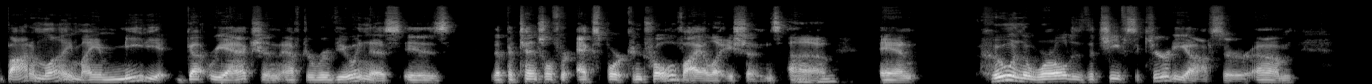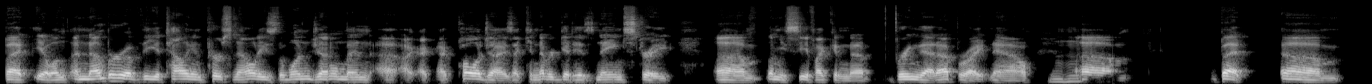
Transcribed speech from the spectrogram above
bottom line. My immediate gut reaction after reviewing this is the potential for export control violations. Uh, mm-hmm. Uh, and who in the world is the chief security officer? Um, but you know, a, a, number of the Italian personalities. The one gentleman, uh, I, I, apologize, I can never get his name straight. Um, let me see if I can uh, bring that up right now. Mm-hmm. Um, but um,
